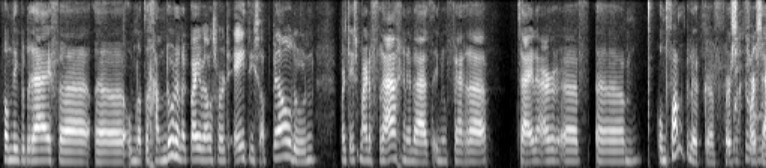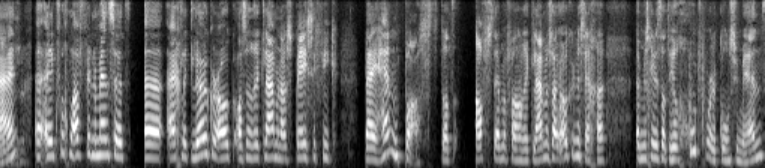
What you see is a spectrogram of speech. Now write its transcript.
van die bedrijven uh, om dat te gaan doen. En dan kan je wel een soort ethisch appel doen. Maar het is maar de vraag inderdaad in hoeverre zij daar uh, um, ontvankelijk uh, voor, voor zijn. en ik vroeg me af, vinden mensen het eigenlijk leuker ook als een reclame nou specifiek bij hen past? Dat afstemmen van een reclame zou je ook kunnen zeggen. misschien is dat heel goed voor de consument.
